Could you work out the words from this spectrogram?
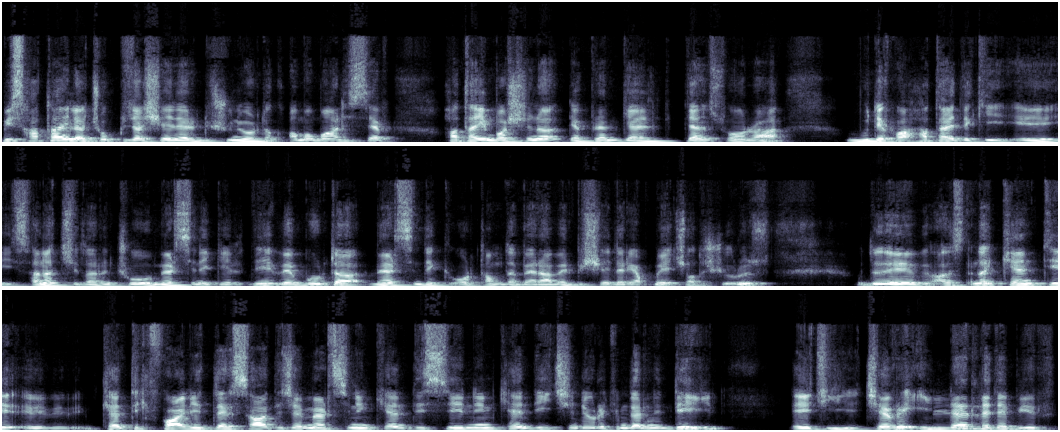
Biz Hatay'la çok güzel şeyler düşünüyorduk ama maalesef Hatay'ın başına deprem geldikten sonra bu defa Hatay'daki e, sanatçıların çoğu Mersin'e geldi ve burada Mersin'deki ortamda beraber bir şeyler yapmaya çalışıyoruz. E, aslında kenti e, faaliyetler sadece Mersin'in kendisinin kendi içinde üretimlerini değil e, çevre illerle de bir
